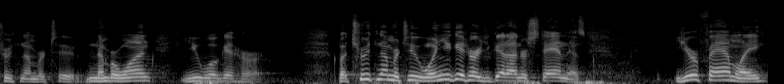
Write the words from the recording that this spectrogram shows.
Truth number two. Number one, you will get hurt. But truth number two, when you get hurt, you got to understand this. Your family,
